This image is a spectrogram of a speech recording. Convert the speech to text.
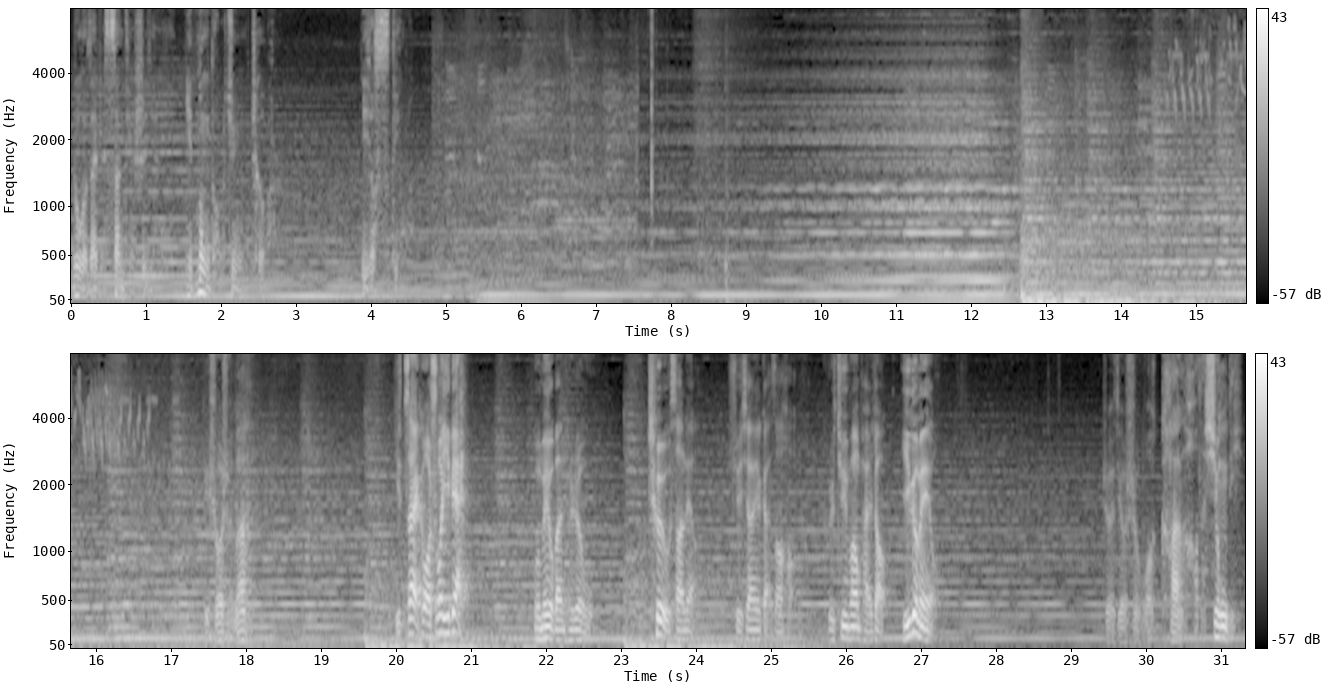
如果在这三天时间里你弄到了军用车牌，你就死定了。你说什么？你再给我说一遍！我没有完成任务，车有三辆，水箱也改造好了，可是军方牌照一个没有。这就是我看好的兄弟，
